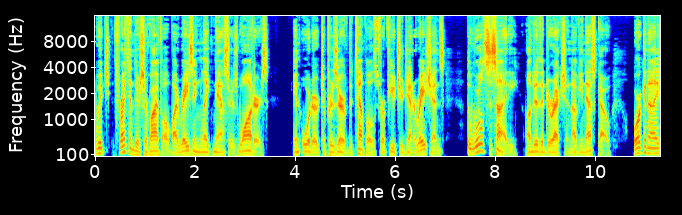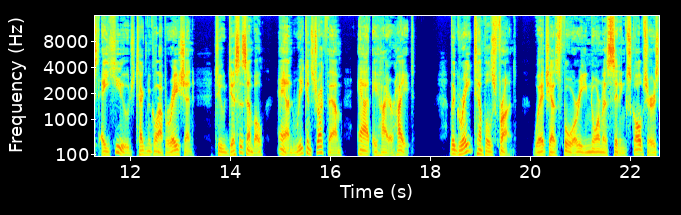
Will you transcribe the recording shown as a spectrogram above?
which threatened their survival by raising Lake Nasser's waters. In order to preserve the temples for future generations, the World Society, under the direction of UNESCO, organized a huge technical operation to disassemble and reconstruct them at a higher height. The Great Temple's front, which has four enormous sitting sculptures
